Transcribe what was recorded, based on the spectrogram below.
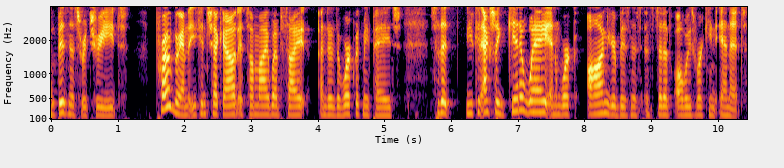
business retreat program that you can check out. It's on my website under the Work With Me page so that you can actually get away and work on your business instead of always working in it.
